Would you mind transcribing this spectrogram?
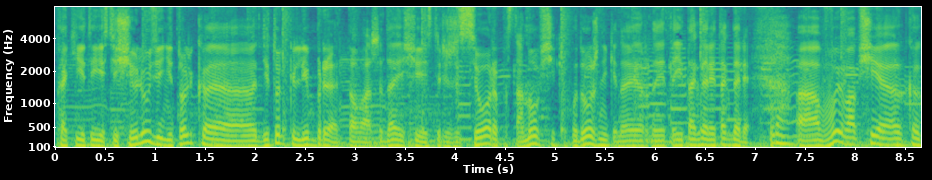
какие-то есть еще люди, не только, не только либретто ваши, да, еще есть режиссеры, постановщики, художники, наверное, и, и так далее, и так далее. Да. А вы вообще к-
